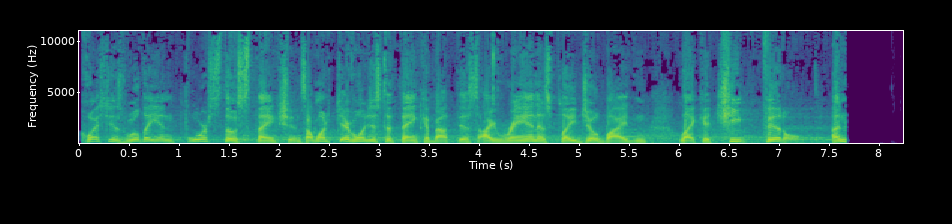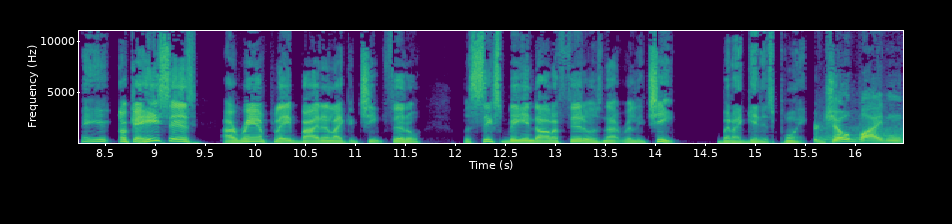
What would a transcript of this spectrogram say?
Question is, will they enforce those sanctions? I want everyone just to think about this. Iran has played Joe Biden like a cheap fiddle. Okay, he says Iran played Biden like a cheap fiddle, but $6 billion fiddle is not really cheap but I get his point. Joe Biden,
